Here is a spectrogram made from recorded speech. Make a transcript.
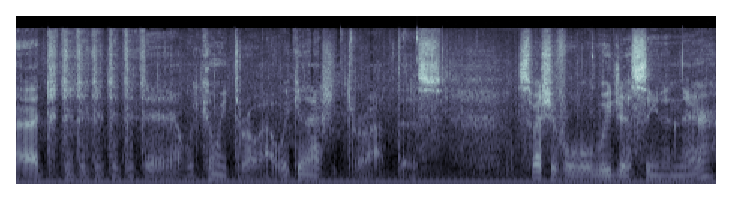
Uh, what can we throw out? We can actually throw out this. Especially for what we just seen in there.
